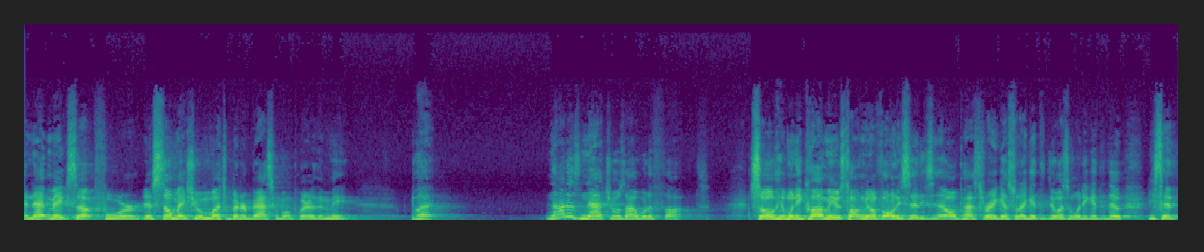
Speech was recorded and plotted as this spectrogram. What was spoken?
And that makes up for, it still makes you a much better basketball player than me, but not as natural as I would have thought. So he, when he called me, he was talking to me on the phone. He said, he said, oh, Pastor Ray, guess what I get to do? I said, what do you get to do? He said,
